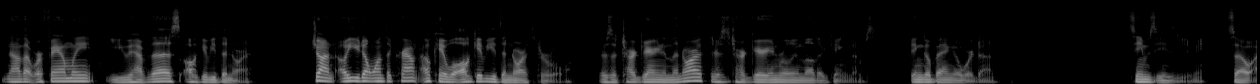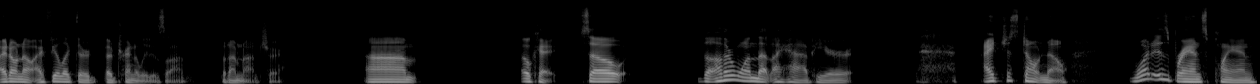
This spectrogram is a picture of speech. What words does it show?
now that we're family, you have this. I'll give you the North. Jon, oh, you don't want the crown? Okay, well, I'll give you the North to rule. There's a Targaryen in the North. There's a Targaryen ruling the other kingdoms. Bingo, bango, we're done. Seems easy to me. So I don't know. I feel like they're they're trying to lead us on, but I'm not sure. Um, okay, so the other one that I have here, I just don't know. What is Bran's plan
